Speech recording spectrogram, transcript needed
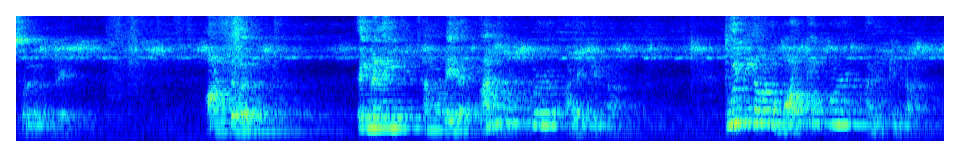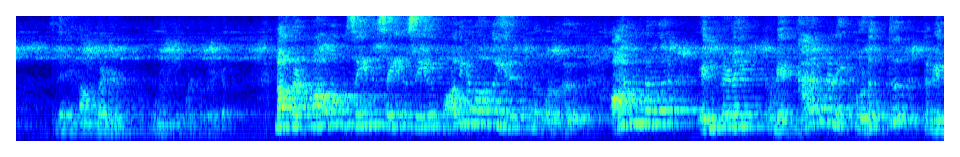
சொல்லுகின்றேன். ஆண்டவர் எங்களை தன்னுடைய அன்புக்குள் அழைக்கின்றார். தூய்மையான வாழ்க்கைக்குள் அழைக்கின்றார். இதனை நாங்கள் உணர்ந்து கொள்ள வேண்டும். நாங்கள் பாவம் செய்து செய்து செய்து பாவிகளாக இருக்கின்ற பொழுது ஆண்டவர் எங்களை தன்னுடைய கரங்களை கொடுத்து தன்னுடைய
